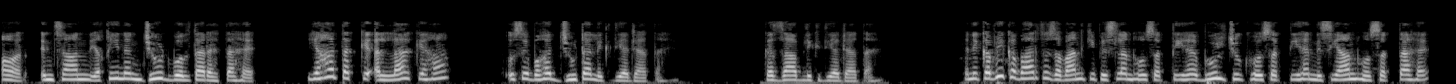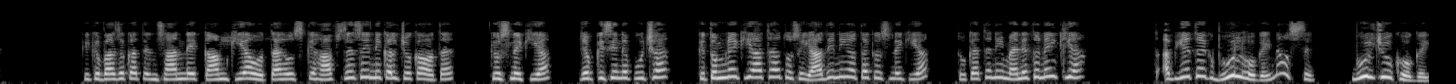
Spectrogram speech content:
اور انسان یقیناً جھوٹ بولتا رہتا ہے۔ یہاں تک کہ اللہ کے ہاں اسے بہت جھوٹا لکھ دیا جاتا ہے۔ کذاب لکھ دیا جاتا ہے۔ یعنی کبھی کبھار تو زبان کی پھسلن ہو سکتی ہے، بھول چوک ہو سکتی ہے، نسیان ہو سکتا ہے۔ کیونکہ بعض اوقات انسان نے ایک کام کیا ہوتا ہے، اس کے حافظے سے ہی نکل چکا ہوتا ہے کہ اس نے کیا۔ جب کسی نے پوچھا کہ تم نے کیا تھا تو اسے یاد ہی نہیں ہوتا کہ اس نے کیا، تو کہتے نہیں، میں نے تو نہیں کیا۔ تو اب یہ تو ایک بھول ہو گئی نا اس سے، بھول چوک ہو گئی۔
